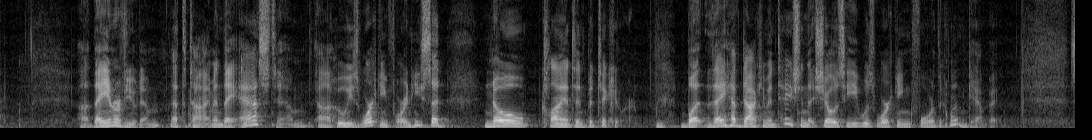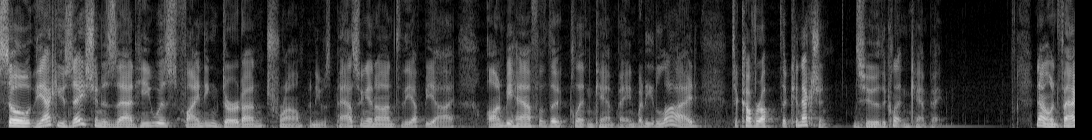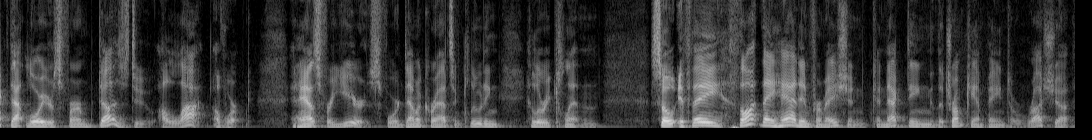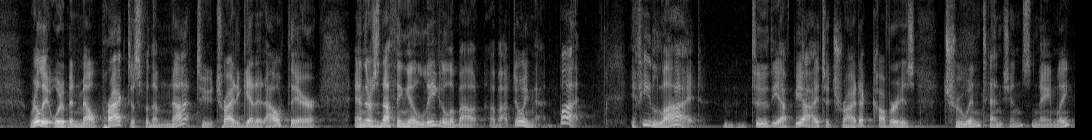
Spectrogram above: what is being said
Uh, they interviewed him at the time and they asked him uh, who he's working for, and he said no client in particular. But they have documentation that shows he was working for the Clinton campaign. So the accusation is that he was finding dirt on Trump and he was passing it on to the FBI on behalf of the Clinton campaign, but he lied to cover up the connection to the Clinton campaign. Now, in fact, that lawyer's firm does do a lot of work and has for years for Democrats, including Hillary Clinton. So if they thought they had information connecting the Trump campaign to Russia, really it would have been malpractice for them not to try to get it out there. And there's nothing illegal about, about doing that. But if he lied mm-hmm. to the FBI to try to cover his true intentions, namely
